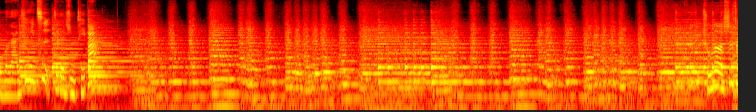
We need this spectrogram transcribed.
我们来听一次这个主题吧。除了狮子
